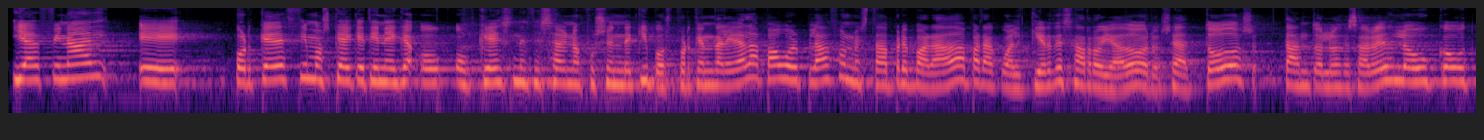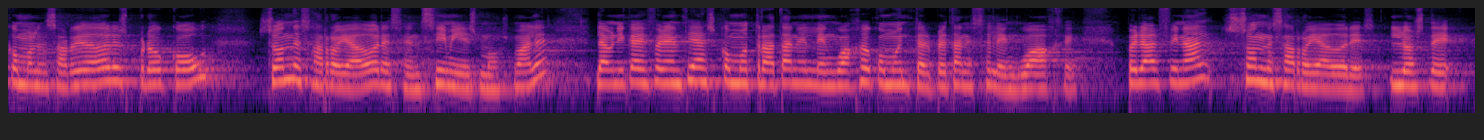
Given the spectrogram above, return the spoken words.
Y al final, eh, ¿Por qué decimos que, hay que, tiene o, que es necesaria una fusión de equipos? Porque en realidad la Power Platform está preparada para cualquier desarrollador. O sea, todos, tanto los desarrolladores low code como los desarrolladores pro code, son desarrolladores en sí mismos. ¿vale? La única diferencia es cómo tratan el lenguaje o cómo interpretan ese lenguaje. Pero al final son desarrolladores. Los de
